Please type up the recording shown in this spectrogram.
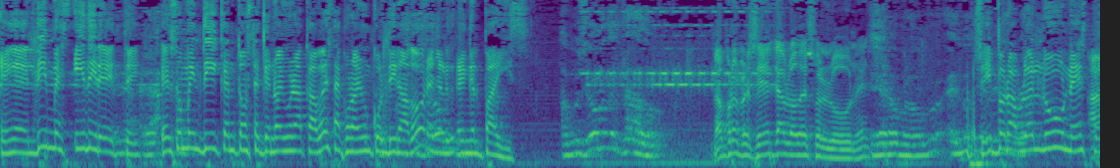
en el dime y direte, eso me indica entonces que no hay una cabeza, que no hay un coordinador en el, en el país. la función de Estado. No, pero el presidente habló de eso el lunes. pero- pero- Sí, pero habló el lunes, pero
